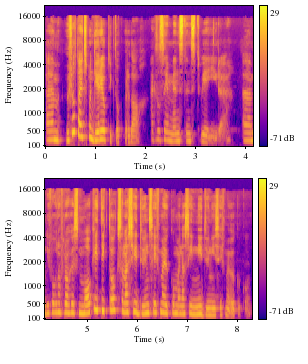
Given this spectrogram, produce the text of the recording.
Ehm um, hoeveel tyd spandeer jy op TikTok per dag? ek sal sê minstens 2 ure. Ehm um, die volgende vraag is maak jy TikToks en as jy doen sê vir my hoekom en as jy nie doen nie sê vir my ook hoekom.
